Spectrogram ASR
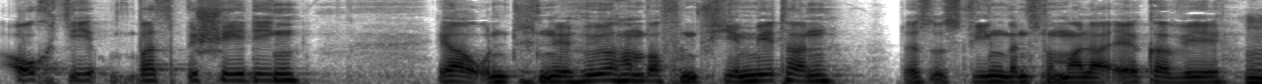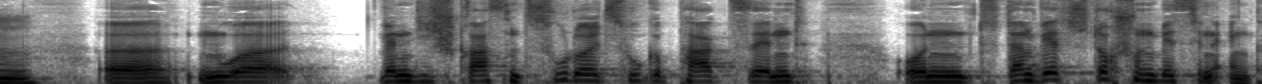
auch die, was beschädigen. Ja, und eine Höhe haben wir von vier Metern. Das ist wie ein ganz normaler LKW. Äh, nur wenn die Straßen zu doll zugeparkt sind und dann wird es doch schon ein bisschen eng.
